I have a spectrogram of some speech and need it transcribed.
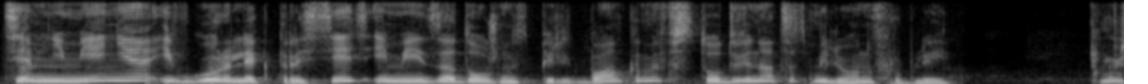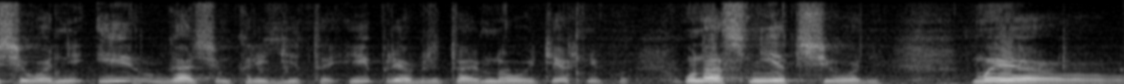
Тем не менее, Ивгор Электросеть имеет имеет задолженность перед банками в 112 миллионов рублей. Мы сегодня и гасим кредиты, и приобретаем новую технику. У нас нет сегодня. Мы э,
